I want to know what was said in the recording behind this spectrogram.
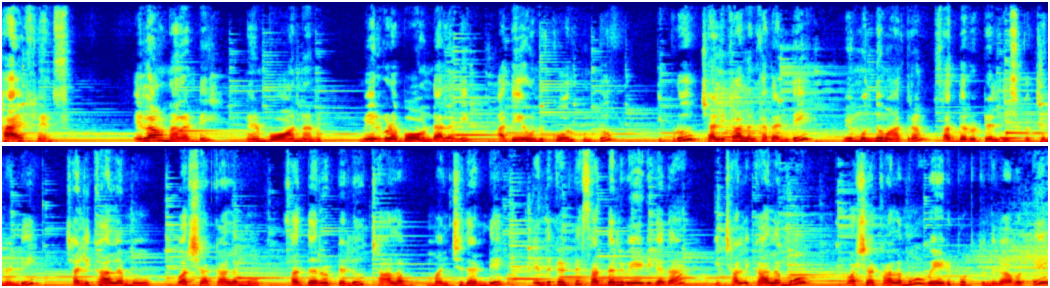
హాయ్ ఫ్రెండ్స్. ఎలా ఉన్నారండి? నేను బాగున్నాను. మీరు కూడా బాగుండాలని ఆ దేవుణ్ణి కోరుకుంటూ ఇప్పుడు చలికాలం కదండి. మీ ముందు మాత్రం సద్ద రొట్టెలు తీసుకొచ్చానండి. చలికాలము వర్షాకాలము సద్ద రొట్టెలు చాలా మంచిదండి. ఎందుకంటే సద్దలు వేడి కదా. ఈ చలికాలము వర్షాకాలము వేడి పుడుతుంది కాబట్టి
